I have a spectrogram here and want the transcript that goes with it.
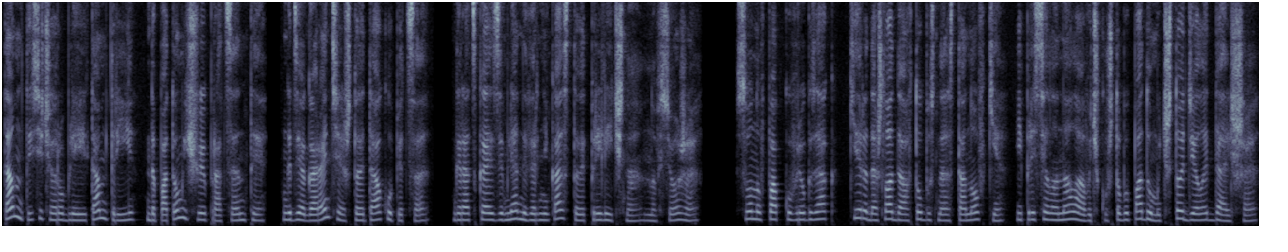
Там тысяча рублей, там три, да потом еще и проценты. Где гарантия, что это окупится? Городская земля наверняка стоит прилично, но все же... Сунув папку в рюкзак, Кира дошла до автобусной остановки и присела на лавочку, чтобы подумать, что делать дальше.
